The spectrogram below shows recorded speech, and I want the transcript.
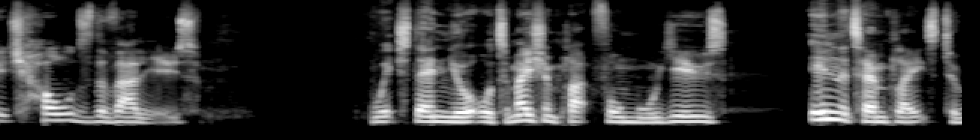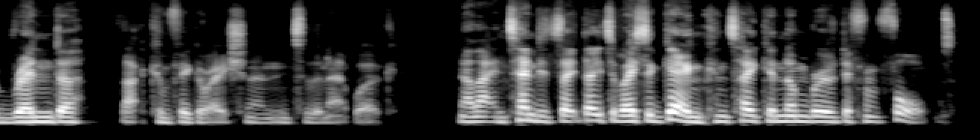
Which holds the values, which then your automation platform will use in the templates to render that configuration into the network. Now that intended state database again can take a number of different forms.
